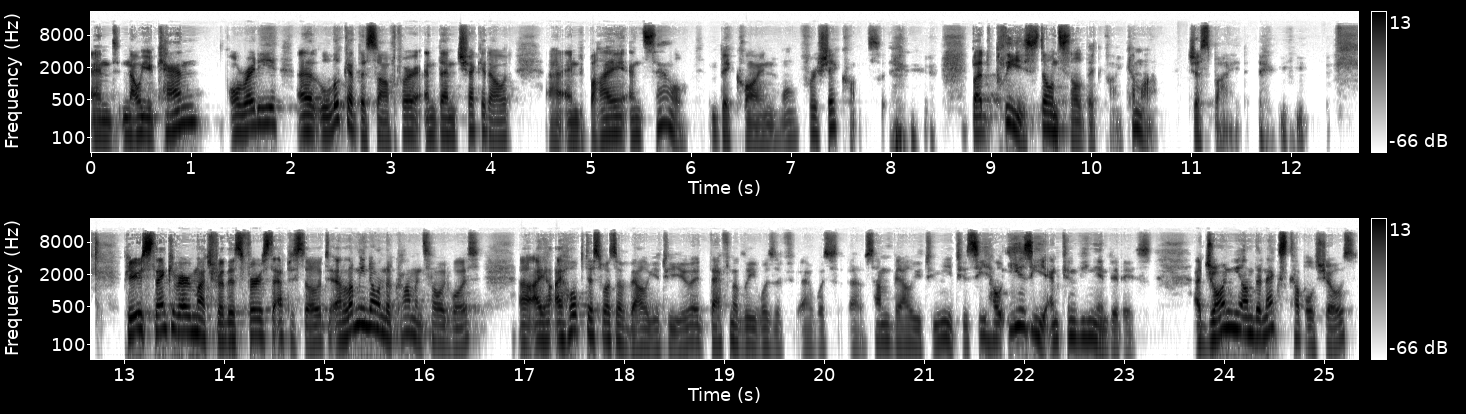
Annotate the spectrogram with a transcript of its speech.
And now you can already uh, look at the software and then check it out uh, and buy and sell Bitcoin well, for shitcoins. but please don't sell Bitcoin. Come on, just buy it. Peers, thank you very much for this first episode. Uh, let me know in the comments how it was. Uh, I, I, hope this was of value to you. It definitely was of, uh, was uh, some value to me to see how easy and convenient it is. Uh, join me on the next couple shows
